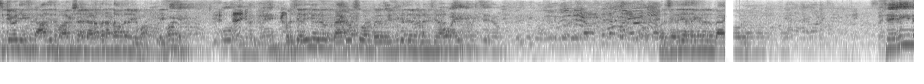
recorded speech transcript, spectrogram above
സിറ്റി വെഡിങ്സിന്റെ ആദ്യത്തെ ഭാഗ്യശാലിയാണ്. അപ്പൊ ഓ ദൈവമേ. ഒരു ചെറിയൊരു ബാക്ക്ഗ്രൗണ്ട് സ്കോർ മ്യൂസിക് എന്തെങ്കിലും പ്ലാൻ ചെയ്യാമോ? ഒരു ചെറിയ എന്തെങ്കിലും ഒരു ബാക്ക്ഗ്രൗണ്ട് സെലീന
